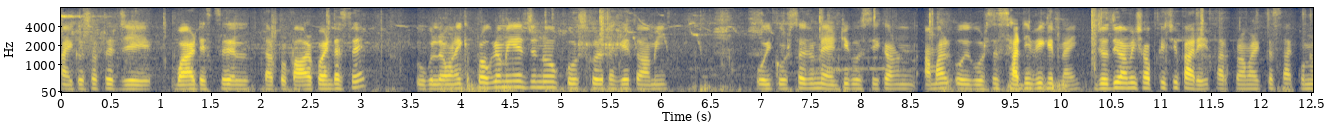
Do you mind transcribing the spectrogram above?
মাইক্রোসফটের যে ওয়ার্ড এক্সেল তারপর পাওয়ার পয়েন্ট আছে। ওগুলো অনেকে প্রোগ্রামিংয়ের জন্য কোর্স করে থাকে। তো আমি ওই কোর্সটার জন্য এন্ট্রি করছি, কারণ আমার ওই কোর্সের সার্টিফিকেট নাই। যদিও আমি সব কিছু পারি, তারপর আমার একটা কোনো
